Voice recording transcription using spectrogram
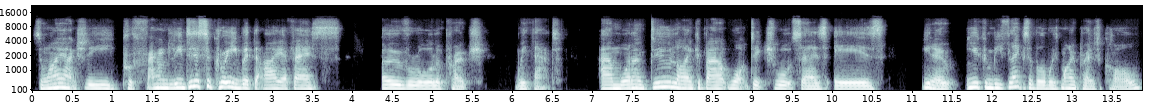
So I actually profoundly disagree with the IFS overall approach with that. And what I do like about what Dick Schwartz says is, you know, you can be flexible with my protocol.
